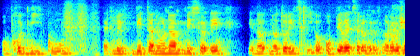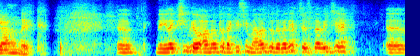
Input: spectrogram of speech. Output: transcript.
obchodníků, tak mi vytanul na mysl i, no, notorický o- opělec ro, Rožánek. Eh, Nejlepší bylo, ano, to taky si málo kdo dovede představit, že eh,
